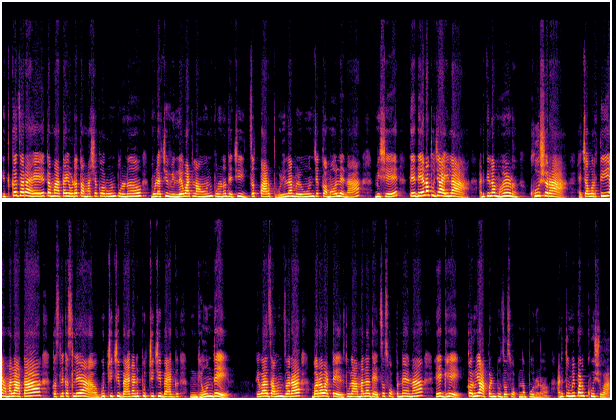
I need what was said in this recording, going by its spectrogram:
इतकं जर आहे तर मग आता एवढं तमाशा करून पूर्ण मुलाची विल्हेवाट लावून पूर्ण त्याची इज्जत पार धुळीला मिळवून जे कमवले ना मिशे ते दे ना तुझ्या आईला. आणि तिला म्हण खुश राहा. ह्याच्यावरती आम्हाला आता कसले कसले गुच्चीची बॅग आणि पुच्चीची बॅग घेऊन दे. तेव्हा जाऊन जरा बरं वाटेल. तुला आम्हाला द्यायचं स्वप्न आहे ना हे घे. करूया आपण तुझं स्वप्न पूर्ण. आणि तुम्ही पण खुश व्हा.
